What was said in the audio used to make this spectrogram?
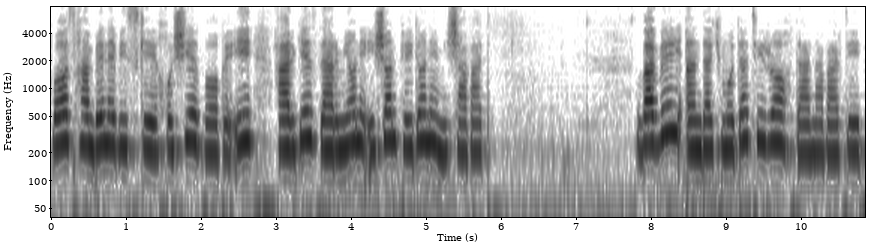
باز هم بنویس که خوشی واقعی هرگز در میان ایشان پیدا نمی شود. و وی اندک مدتی راه در نوردید.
